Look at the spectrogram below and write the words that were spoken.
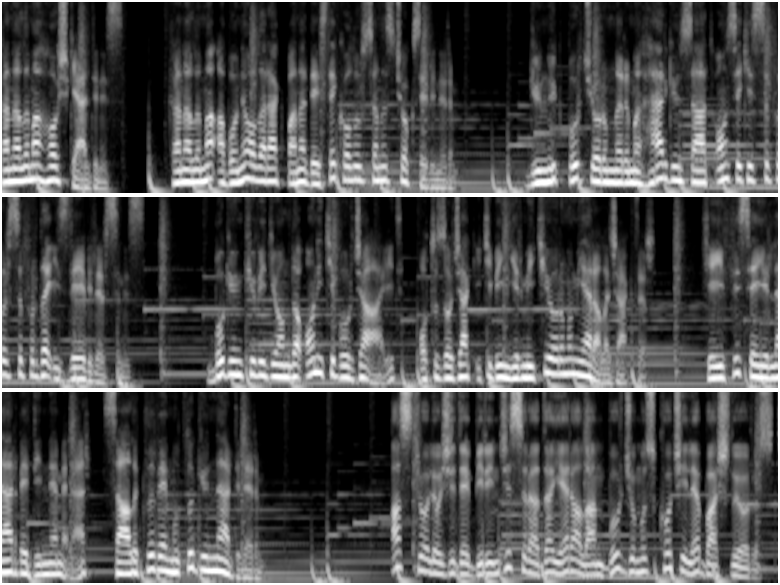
Kanalıma hoş geldiniz. Kanalıma abone olarak bana destek olursanız çok sevinirim. Günlük burç yorumlarımı her gün saat 18.00'da izleyebilirsiniz. Bugünkü videomda 12 burca ait 30 Ocak 2022 yorumum yer alacaktır. Keyifli seyirler ve dinlemeler, sağlıklı ve mutlu günler dilerim. Astrolojide birinci sırada yer alan burcumuz Koç ile başlıyoruz.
